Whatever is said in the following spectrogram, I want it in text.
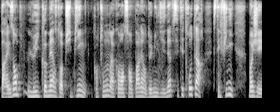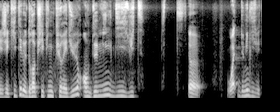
Par exemple, le e-commerce dropshipping, quand tout le monde a commencé à en parler en 2019, c'était trop tard. C'était fini. Moi, j'ai quitté le dropshipping pur et dur en 2018. Euh, ouais, 2018.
